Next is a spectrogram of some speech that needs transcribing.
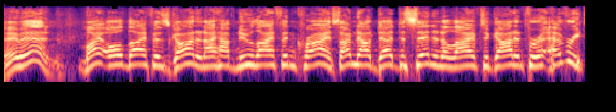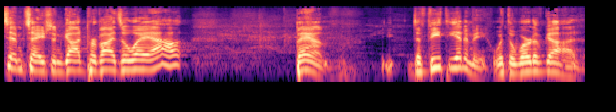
Amen. My old life is gone and I have new life in Christ. I'm now dead to sin and alive to God, and for every temptation, God provides a way out. Bam. Defeat the enemy with the word of God.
